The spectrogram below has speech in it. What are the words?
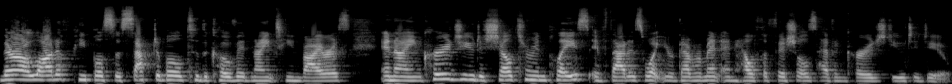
There are a lot of people susceptible to the COVID 19 virus, and I encourage you to shelter in place if that is what your government and health officials have encouraged you to do.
